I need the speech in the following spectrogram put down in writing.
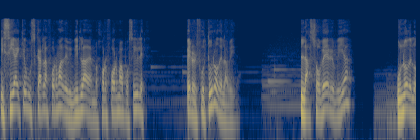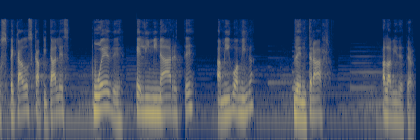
y sí hay que buscar la forma de vivirla de la mejor forma posible, pero el futuro de la vida. La soberbia, uno de los pecados capitales, puede eliminarte, amigo, amiga, de entrar a la vida eterna.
